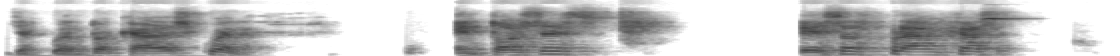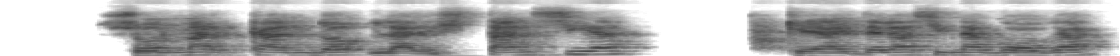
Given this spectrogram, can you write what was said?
de acuerdo a cada escuela. Entonces, esas franjas son marcando la distancia que hay de la sinagoga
